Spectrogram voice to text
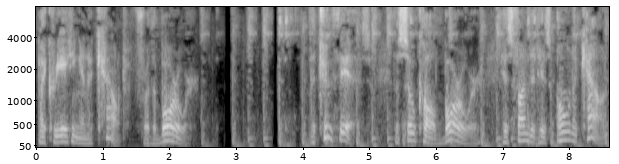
by creating an account for the borrower. The truth is, the so-called borrower has funded his own account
